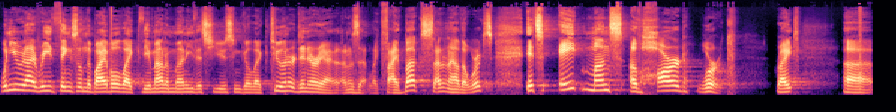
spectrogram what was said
When you and I read things in the Bible, like the amount of money that's used, and go like 200 denarii, I don't know, is that like five bucks? I don't know how that works. It's eight months of hard work, right? Uh,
